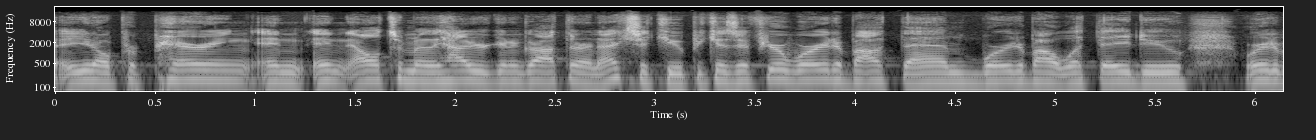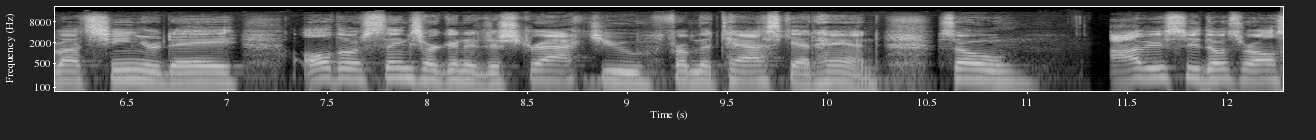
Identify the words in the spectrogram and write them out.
uh, you know preparing and, and ultimately how you're going to go out there and execute. Because if you're worried about them worried about what they do worried about senior day all those things are going to distract you from the task at hand. So obviously those are all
